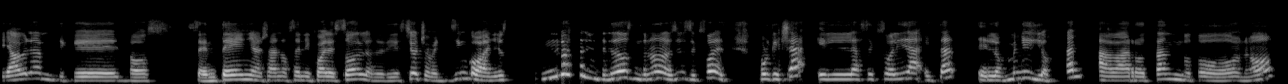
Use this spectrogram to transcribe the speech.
que hablan de que los centenias, ya no sé ni cuáles son, los de 18, 25 años, no están interesados en tener relaciones sexuales, porque ya la sexualidad está en los medios, están abarrotando todo, ¿no?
